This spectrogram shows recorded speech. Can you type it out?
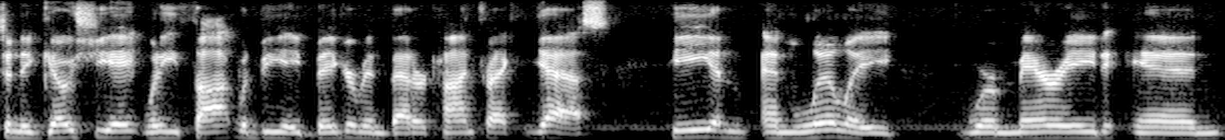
to negotiate what he thought would be a bigger and better contract, yes, he and, and Lily were married in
